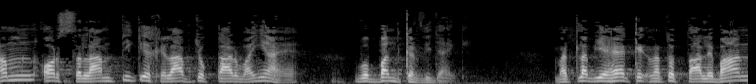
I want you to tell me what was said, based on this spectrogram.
अमन और सलामती के खिलाफ जो कार्रवाइयाँ हैं वो बंद कर दी जाएँगी। मतलब यह है कि न तो तालिबान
